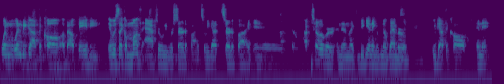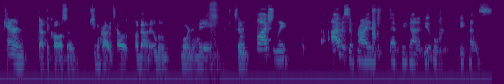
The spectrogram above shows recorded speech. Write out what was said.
when when we got the call about baby, it was like a month after we were certified. So we got certified in October, and then like the beginning of November, we got the call, and it, Karen got the call, so she can probably tell about it a little more than me. So Well, actually, I was surprised that we got a newborn because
